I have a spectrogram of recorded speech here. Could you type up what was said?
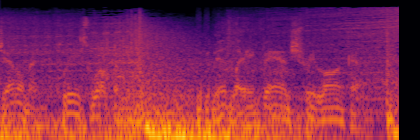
gentlemen, please welcome Midlay Band Sri Lanka.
